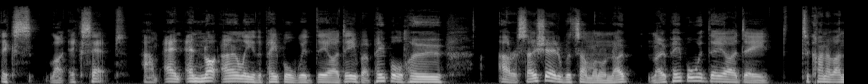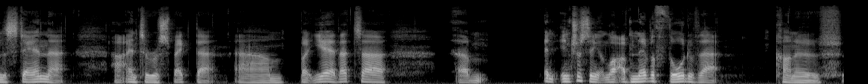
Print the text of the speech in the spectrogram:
ex, like accept, um, and and not only the people with DID, but people who are associated with someone or know know people with DID to kind of understand that uh, and to respect that. Um, but yeah, that's a um, an interesting. Like I've never thought of that kind of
